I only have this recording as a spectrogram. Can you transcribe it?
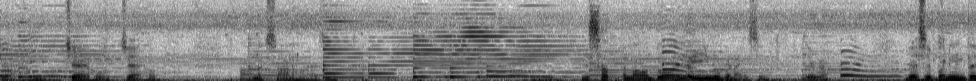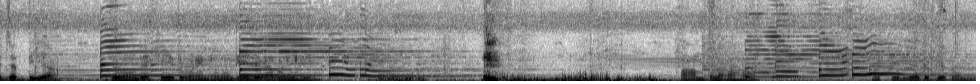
ਜੈ ਹੋ ਜੈ ਹੋ ਜੈ ਹੋ। ਆ ਨੁਕਸਾਨ ਹੋਇਆ ਸੀ। ਇਹ 7 9 2023 ਨੂੰ ਬਣਾਈ ਸੀ ਜਗ੍ਹਾ। ਵੈਸੇ ਬਣੀ ਨੂੰ ਤਾਂ ਜੱਦੀ ਆ, ਜਦੋਂ ਦੇ ਖੇਤ ਬਣੇ ਨੇ ਉਦੋਂ ਦੀ ਇਹ ਜਗ੍ਹਾ ਬਣੀ ਹੋਈ ਆ। ਆਮ ਬਲਾ ਆ। ਕੇਲੇ ਡਿੱਗੇ ਪਏ ਨੇ।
